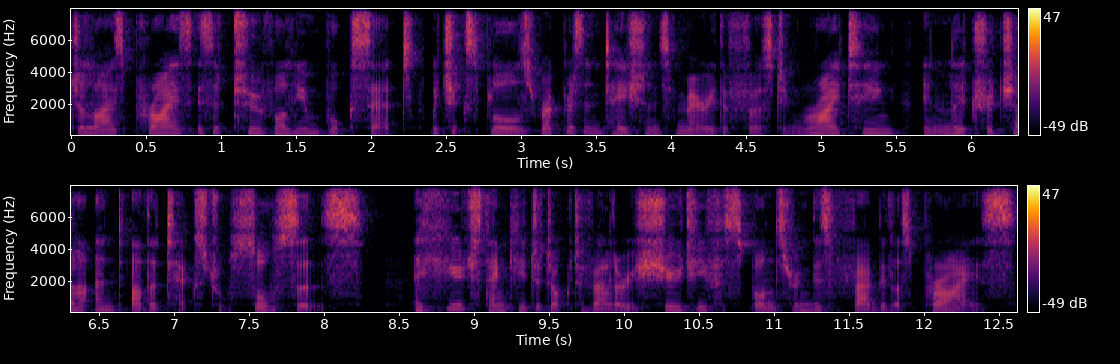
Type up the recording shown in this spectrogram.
July's prize is a two volume book set which explores representations of Mary I in writing, in literature, and other textual sources. A huge thank you to Dr. Valerie Schutte for sponsoring this fabulous prize.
